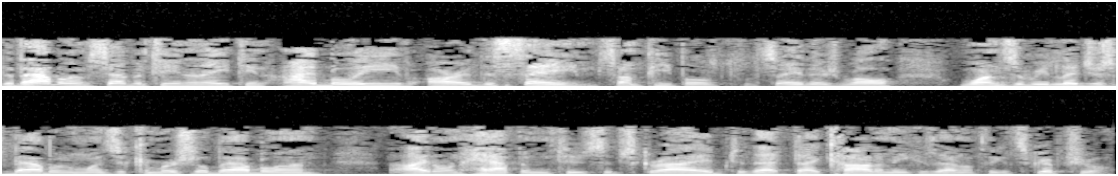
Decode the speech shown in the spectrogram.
The Babylon of 17 and 18, I believe, are the same. Some people say there's, well, one's a religious Babylon, one's a commercial Babylon. I don't happen to subscribe to that dichotomy because I don't think it's scriptural.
